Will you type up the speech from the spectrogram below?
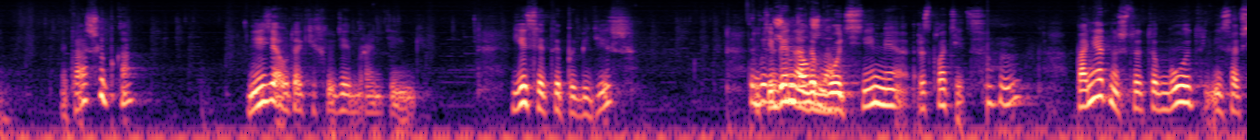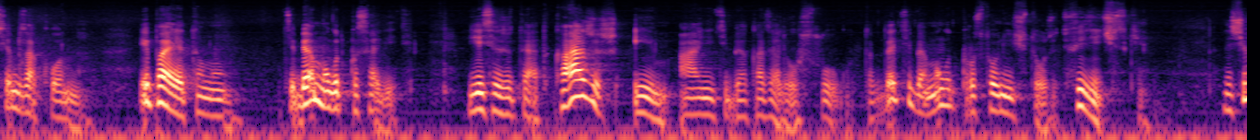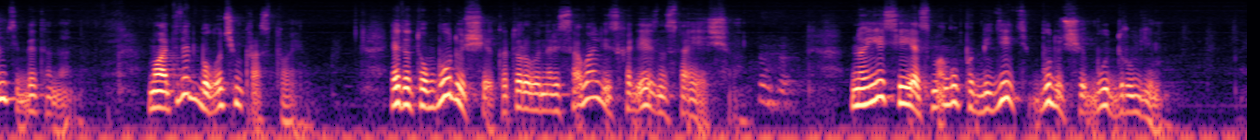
это ошибка. Нельзя у таких людей брать деньги. Если ты победишь, ты то тебе надо должна. будет с ними расплатиться. Угу. Понятно, что это будет не совсем законно. И поэтому тебя могут посадить. Если же ты откажешь им, а они тебе оказали услугу, тогда тебя могут просто уничтожить физически. Зачем тебе это надо? Мой ответ был очень простой. Это то будущее, которое вы нарисовали, исходя из настоящего. Но если я смогу победить, будущее будет другим.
